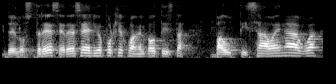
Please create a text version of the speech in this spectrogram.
De los tres era esenio porque Juan el Bautista bautizaba en agua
